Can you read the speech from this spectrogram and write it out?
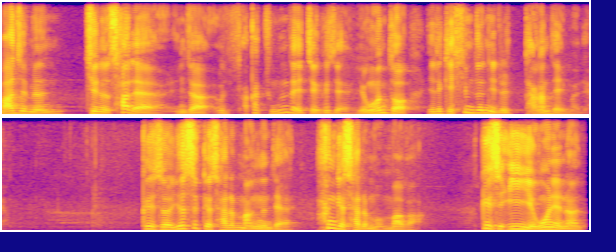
맞으면 지는 살에 이제 아까 죽는다 했지, 그제? 영혼도 이렇게 힘든 일을 당한다 이 말이야. 그래서 여섯 개 살은 막는데 한 개 살은 못 막아. 그래서 이 영혼에는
